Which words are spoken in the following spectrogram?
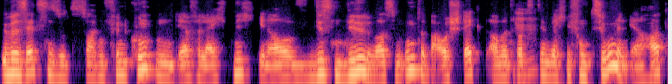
übersetzen sozusagen für einen Kunden, der vielleicht nicht genau wissen will, was im Unterbau steckt, aber mhm. trotzdem welche Funktionen er hat.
